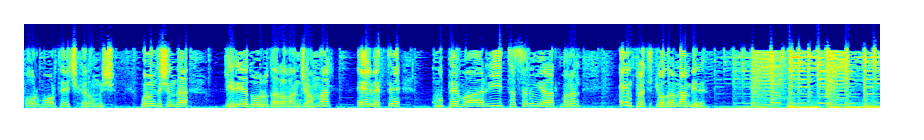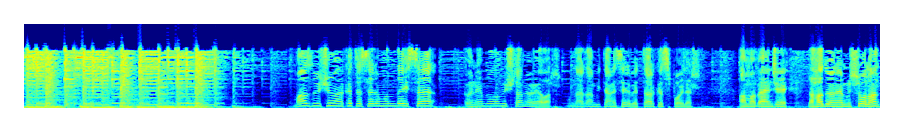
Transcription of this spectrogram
formu ortaya çıkarılmış. Bunun dışında geriye doğru daralan camlar elbette kupevari tasarım yaratmanın en pratik yollarından biri. Mazda 3'ün arka tasarımında ise önemli olan 3 tane öğe var. Bunlardan bir tanesi elbette arka spoiler. Ama bence daha da önemlisi olan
